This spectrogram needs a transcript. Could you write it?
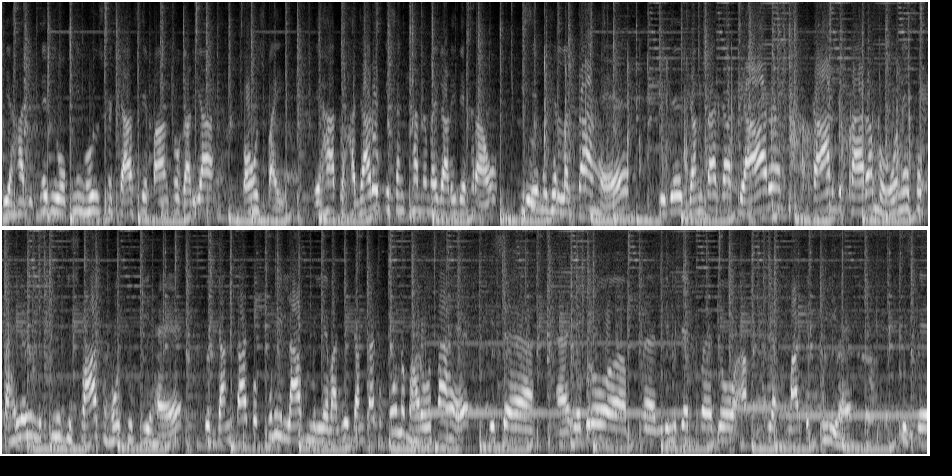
कि यहाँ जितने भी ओपनिंग हुई, उसमें चार से पाँच सौ गाड़ियाँ पहुँच पाई। यहाँ तो हज़ारों की संख्या में मैं गाड़ी देख रहा हूँ। इससे मुझे लगता है कि जनता का प्यार, कार्य प्रारंभ होने से पहले ही इतनी विश्वास हो चुकी है तो जनता को पूरी लाभ मिलने वाली है, जनता को पूर्ण भरोसा है इस एग्रो लिमिटेड पर जो आपकी मार्केट खुली है इस पे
